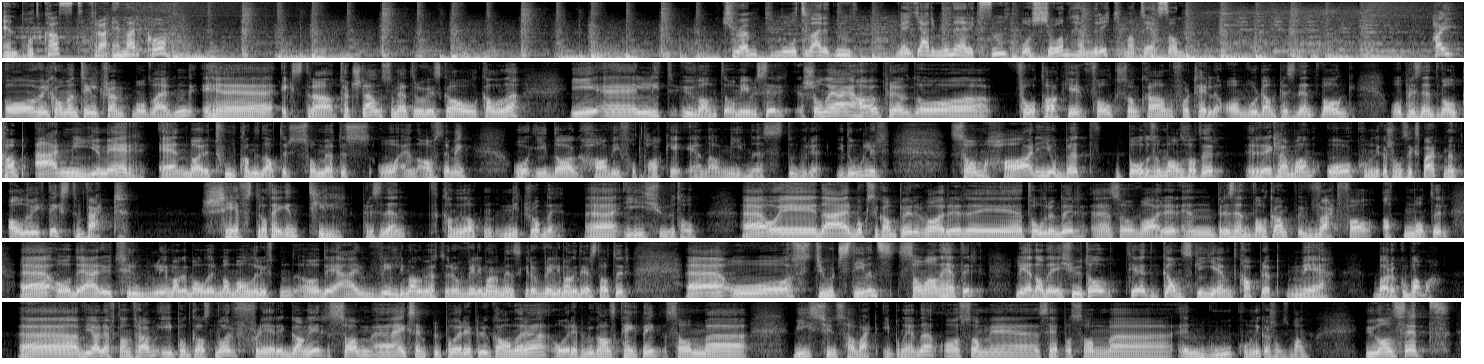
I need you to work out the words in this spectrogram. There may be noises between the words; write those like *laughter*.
En podkast fra NRK. Trump mot verden med Gjermund Eriksen og Sean Henrik Matheson. Hei og velkommen til Trump mot verden. Eh, ekstra touchdown, som jeg tror vi skal kalle det. I eh, litt uvante omgivelser. Sean og jeg har jo prøvd å få tak i folk som kan fortelle om hvordan presidentvalg og presidentvalgkamp er mye mer enn bare to kandidater som møtes og en avstemning. Og i dag har vi fått tak i en av mine store idoler. Som har jobbet både som manusforfatter, reklamemann og kommunikasjonsekspert, men aller viktigst vært sjefstrategen til presidentkandidaten Mitt Romney eh, i 2012. Eh, og i, der boksekamper varer i tolv runder, eh, så varer en presidentvalgkamp i hvert fall 18 måneder. Eh, og det er utrolig mange baller man må holde i luften, og det er veldig mange møter og veldig mange mennesker og veldig mange delstater. Og Stuart Stevens, som han heter, leda det i 2012 til et ganske jevnt kappløp med Barack Obama. Vi har løfta han fram i podkasten vår flere ganger som eksempel på republikanere og republikansk tenkning som vi syns har vært imponerende, og som vi ser på som en god kommunikasjonsmann. Uansett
